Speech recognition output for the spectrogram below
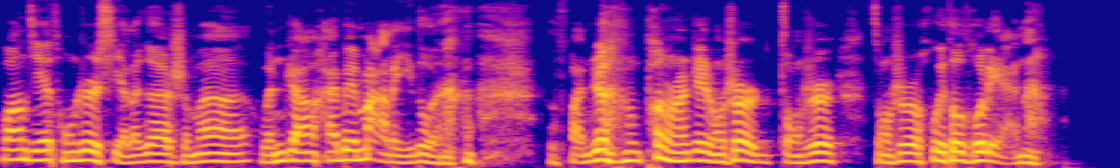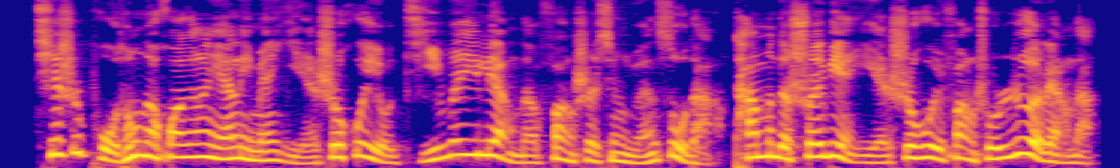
汪杰同志写了个什么文章，还被骂了一顿。反正碰上这种事儿，总是总是灰头土脸的。其实普通的花岗岩里面也是会有极微量的放射性元素的，它们的衰变也是会放出热量的，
